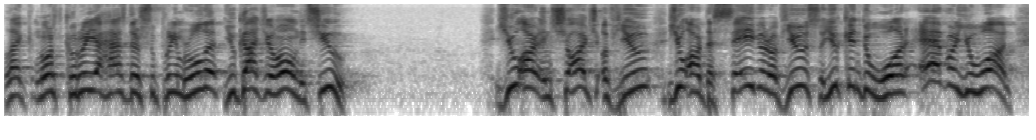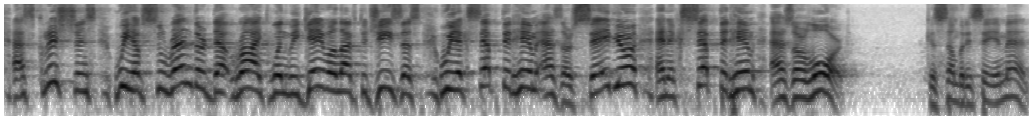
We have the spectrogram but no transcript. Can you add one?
Like North Korea has their supreme ruler, you got your own, it's you. You are in charge of you. You are the savior of you so you can do whatever you want. As Christians, we have surrendered that right when we gave our life to Jesus. We accepted Him as our savior and accepted Him as our Lord. Can somebody say amen?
